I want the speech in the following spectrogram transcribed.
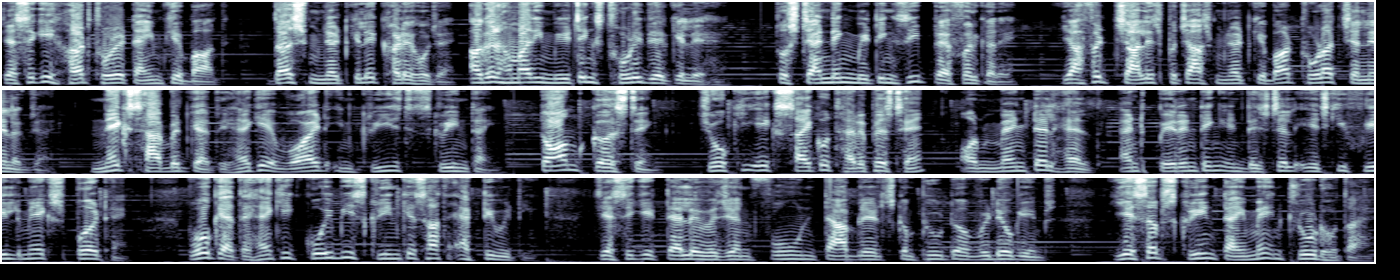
जैसे कि हर थोड़े टाइम के बाद 10 मिनट के लिए खड़े हो जाएँ। अगर हमारी मीटिंग्स थोड़ी देर के लिए है तो स्टैंडिंग मीटिंग्स ही प्रेफर करें, या फिर 40-50 मिनट के बाद थोड़ा चलने लग जाए। नेक्स्ट हैबिट कहती है कि avoid increase screen time Tom Kersting जो कि एक साइकोथेरेपिस्ट हैं और mental health and parenting in digital age की फ़ील्ड में एक्सपर्ट हैं, वो कहते हैं कि कोई भी स्क्रीन के साथ एक्टिविटी जैसे कि television phone tablets computer video games ये सब स्क्रीन टाइम में इंक्लूड होता है,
